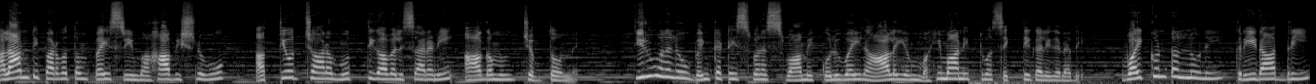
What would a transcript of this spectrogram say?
అలాంటి పర్వతంపై శ్రీ మహావిష్ణువు అత్యోచ్చార మూర్తిగా వెలిశారని ఆగమం చెబుతోంది. తిరుమలలో వెంకటేశ్వర స్వామి కొలువైన ఆలయం మహిమానిత్వ శక్తి కలిగినది. వైకుంఠంలోని క్రీడాద్రి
